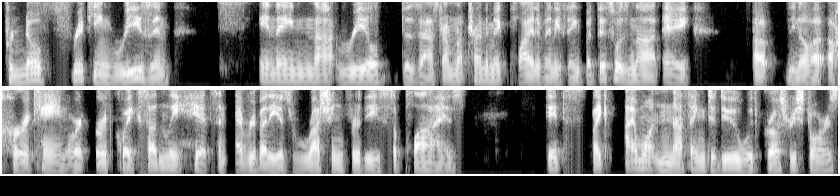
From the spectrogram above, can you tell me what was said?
for no freaking reason in a not real disaster. I'm not trying to make plight of anything, but this was not a, a you know, a, a hurricane or an earthquake suddenly hits and everybody is rushing for these supplies. It's like I want nothing to do with grocery stores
